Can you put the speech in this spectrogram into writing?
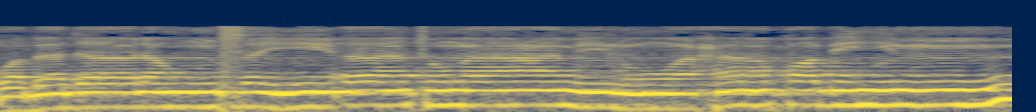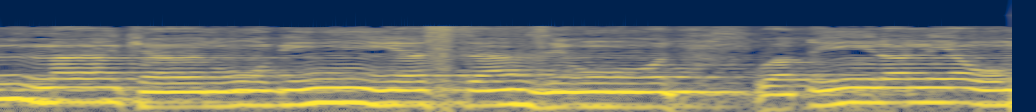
وبدا لهم سيئات ما عملوا وحاق بهم ما كانوا به يستهزئون وقيل اليوم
